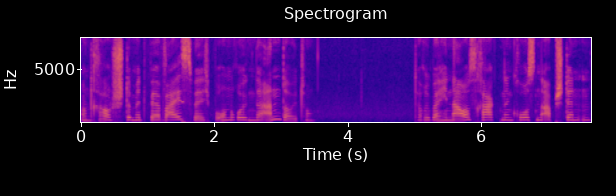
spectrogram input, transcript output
und rauschte mit wer weiß welch beunruhigender Andeutung. Darüber hinaus ragten in großen Abständen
